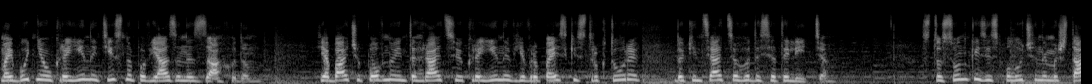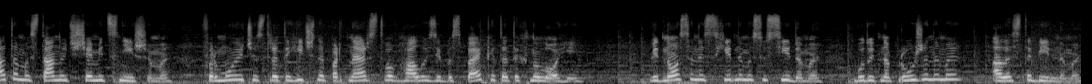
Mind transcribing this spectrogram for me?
Майбутнє України тісно пов'язане з Заходом. Я бачу повну інтеграцію країни в європейські структури до кінця цього десятиліття. Стосунки зі Сполученими Штатами стануть ще міцнішими, формуючи стратегічне партнерство в галузі безпеки та технологій. Відносини з східними сусідами будуть напруженими, але стабільними.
